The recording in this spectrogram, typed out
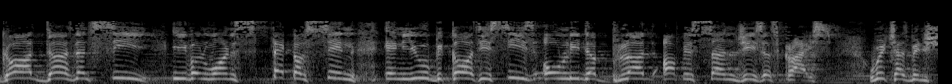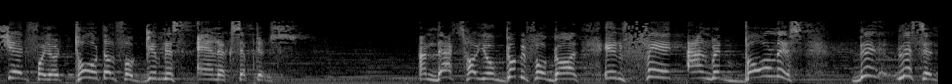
God does not see even one speck of sin in you because He sees only the blood of His Son, Jesus Christ which has been shed for your total forgiveness and acceptance. And that's how you go before God in faith and with boldness. Listen,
